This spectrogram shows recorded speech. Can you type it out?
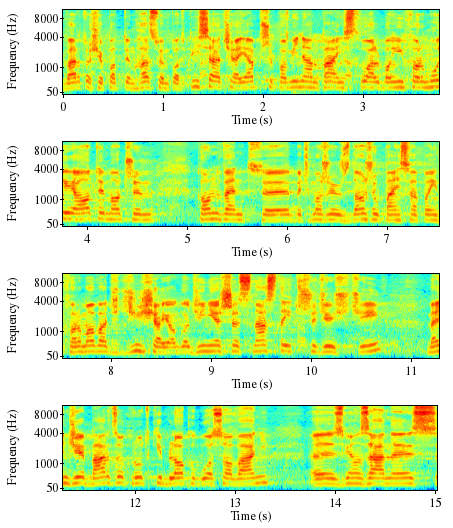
warto się pod tym hasłem podpisać, a ja przypominam Państwu albo informuję o tym, o czym konwent y, być może już zdążył Państwa poinformować. Dzisiaj o godzinie 16.30 będzie bardzo krótki blok głosowań związany z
